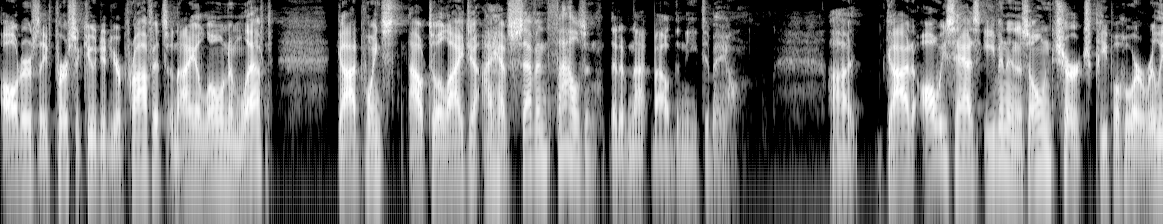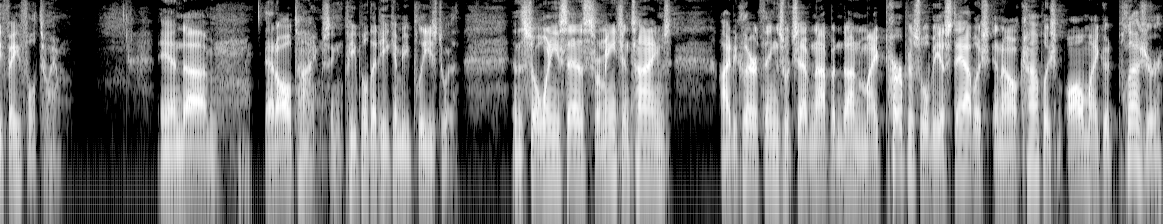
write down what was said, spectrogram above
altars, they've persecuted your prophets, and I alone am left. God points out to Elijah, I have 7,000 that have not bowed the knee to Baal. Uh, God always has, even in his own church, people who are really faithful to him. And um, at all times, and people that he can be pleased with. And so when he says, From ancient times, I declare things which have not been done, my purpose will be established, and I'll accomplish all my good pleasure.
